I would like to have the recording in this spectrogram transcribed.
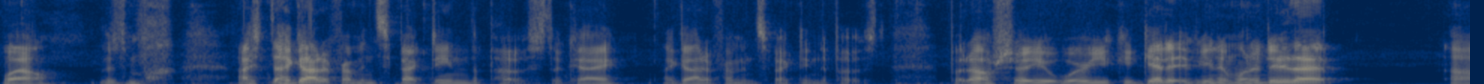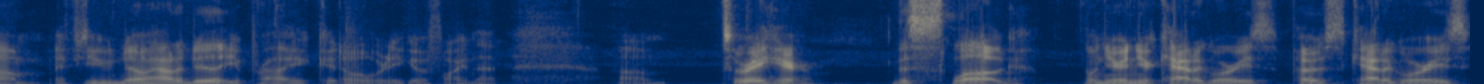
well, there's, I, I got it from inspecting the post. Okay, I got it from inspecting the post, but I'll show you where you could get it if you didn't want to do that. Um, if you know how to do that, you probably could already go find that. Um, so right here, this slug, when you're in your categories, post categories,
